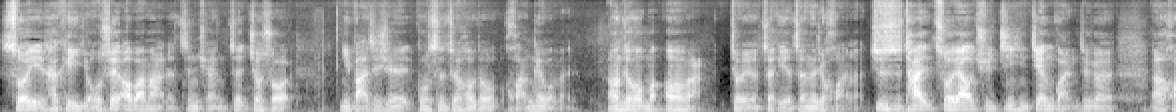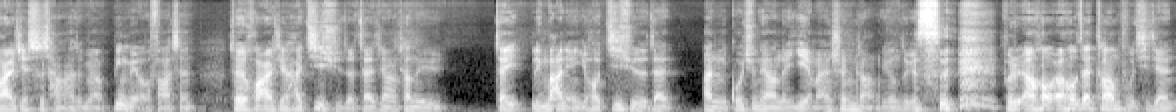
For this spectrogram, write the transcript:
所以它可以游说奥巴马的政权，这就说你把这些公司最后都还给我们，然后最后奥巴马就也真也真的就还了，就是他说要去进行监管这个呃华尔街市场啊怎么样，并没有发生，所以华尔街还继续的在这样相当于。在零八年以后，继续的在按过去那样的野蛮生长，用这个词，不是，然后，然后在特朗普期间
